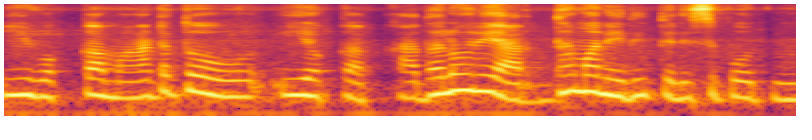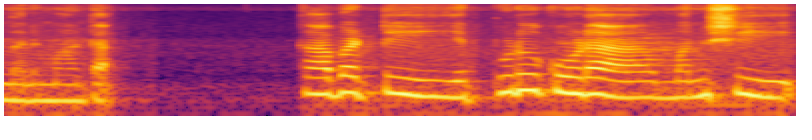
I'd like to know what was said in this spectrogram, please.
ఈ ఒక్క మాటతో ఈ యొక్క కథలోని అర్థం అనేది తెలిసిపోతుందన్నమాట. కాబట్టి ఎప్పుడూ కూడా మనిషి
